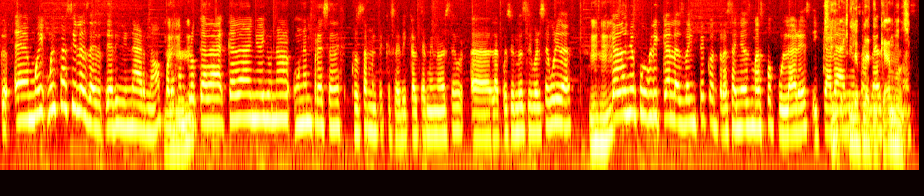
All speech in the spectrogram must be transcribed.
eh, muy, muy fáciles de, adivinar, ¿no? Por ejemplo, cada, cada año hay una, una empresa justamente que se dedica al término de a la cuestión de ciberseguridad. Cada año publica las 20 contraseñas más populares y cada año. lo platicamos.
